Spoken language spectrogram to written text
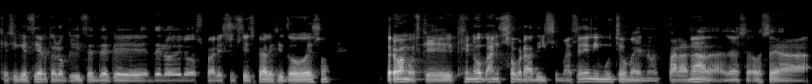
que sí que es cierto lo que dices de, que, de lo de los paraísos fiscales y todo eso, pero vamos, que, que no van sobradísimas, ¿eh? ni mucho menos, para nada. O sea,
